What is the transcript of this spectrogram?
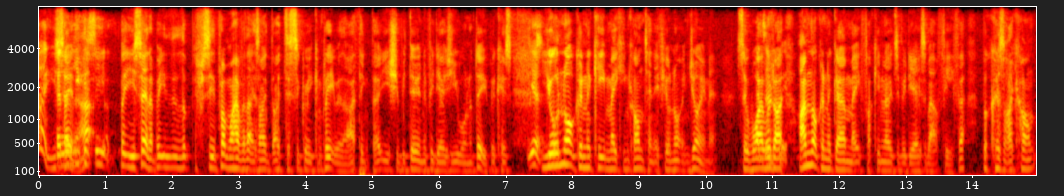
Oh, you and say you that, can see- but you say that, but you, the, see the problem I have with that is I, I disagree completely with that. I think that you should be doing the videos you want to do because you're not going to keep making content if you're not enjoying it. So why would I? I'm not going to go and make fucking loads of videos about FIFA because I can't.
